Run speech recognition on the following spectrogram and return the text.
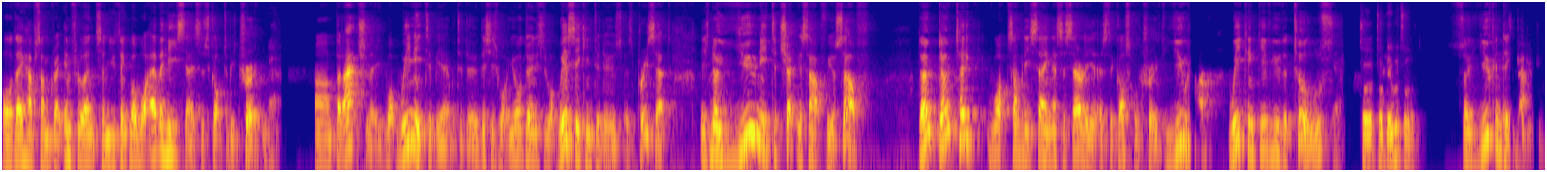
or they have some great influence and you think well whatever he says has got to be true Yeah. Um, but actually what we need to be able to do this is what you're doing this is what we're seeking to do as, as precept is no you need to check this out for yourself don't don't take what somebody's saying necessarily as the gospel truth you have we can give you the tools Yeah. To, to be able to so you can dig it tell out. the truth.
